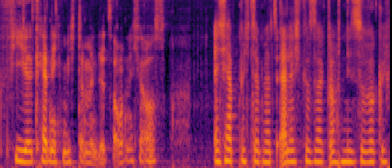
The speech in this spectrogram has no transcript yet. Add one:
viel kenne ich mich damit jetzt auch nicht aus. Ich habe mich damit ehrlich gesagt auch nie so wirklich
